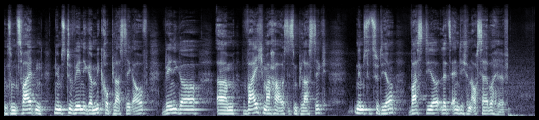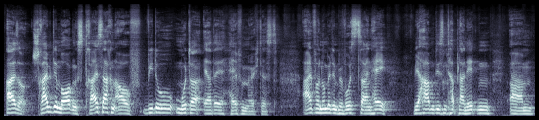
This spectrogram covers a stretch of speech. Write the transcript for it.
Und zum Zweiten nimmst du weniger Mikroplastik auf, weniger ähm, Weichmacher aus diesem Plastik nimmst du zu dir, was dir letztendlich dann auch selber hilft. Also, schreibe dir morgens drei Sachen auf, wie du Mutter Erde helfen möchtest. Einfach nur mit dem Bewusstsein, hey, wir haben diesen Planeten ähm,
